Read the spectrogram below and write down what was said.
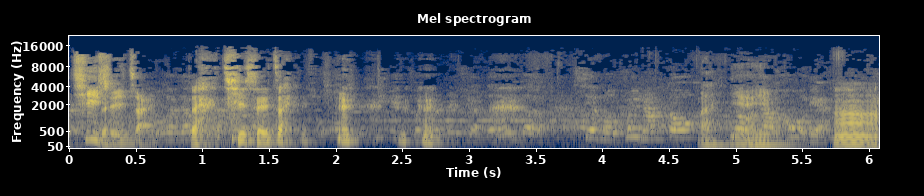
汽水仔，对汽水仔。来一人一个，嗯，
